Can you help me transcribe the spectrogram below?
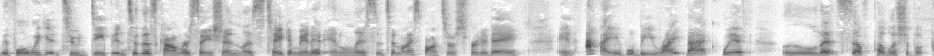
before we get too deep into this conversation, let's take a minute and listen to my sponsors for today. And I will be right back with Let's Self Publish a Book.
